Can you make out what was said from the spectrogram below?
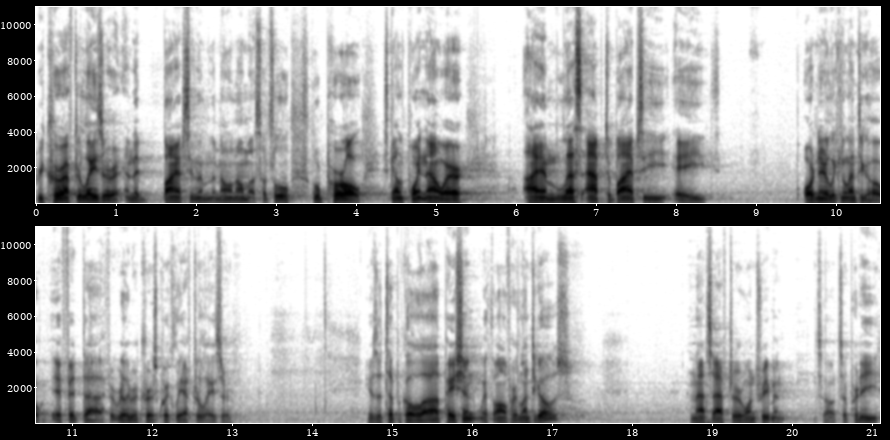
recur after laser, and they biopsy them the melanoma. So it's a little, little pearl. It's gotten to the point now where I am less apt to biopsy a ordinary looking lentigo if it, uh, if it really recurs quickly after laser. Here's a typical uh, patient with all of her lentigos, and that's after one treatment. So it's a pretty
